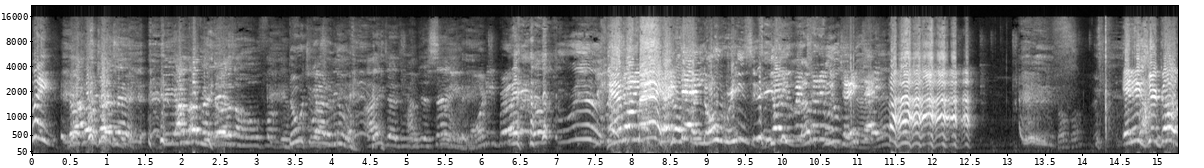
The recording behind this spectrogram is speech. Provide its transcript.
Wait. No, I'm not judging. I love you. There's a whole fucking. Do what you gotta do. I ain't judging you. I'm just What are you, saying. horny, bro? No, for real. Cameraman. Yo, for no reason. Yo, you been Left turning with field JJ? That, Don't go. it is your go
